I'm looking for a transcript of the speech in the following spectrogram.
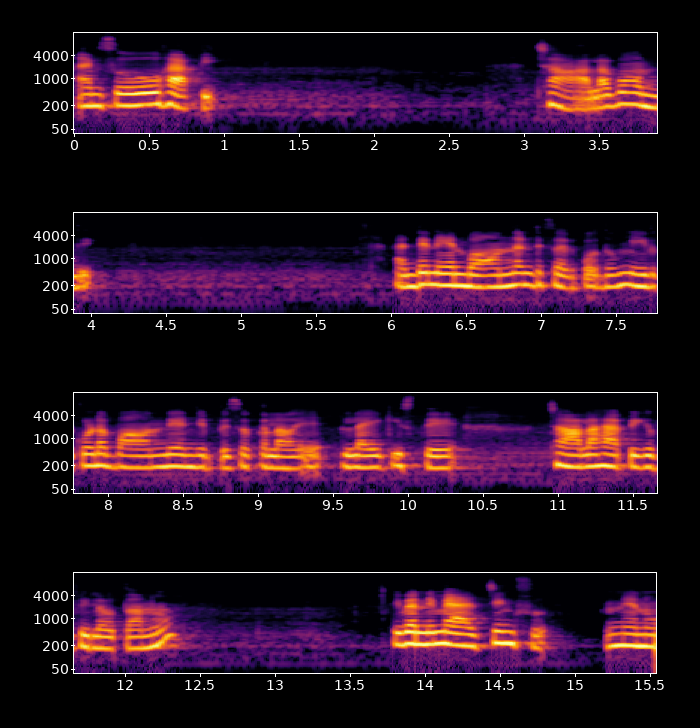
I'm so happy. చాలా బాగుంది. అంటే నేను బాగుందంటే సరిపోదు. మీరు కూడా బాగుంది అని చెప్పేసి ఒక లైక్ ఇస్తే చాలా హ్యాపీగా ఫీల్ అవుతాను. ఇవన్నీ మ్యాచింగ్స్. నేను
